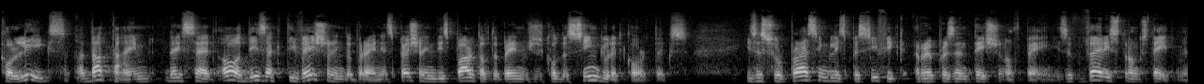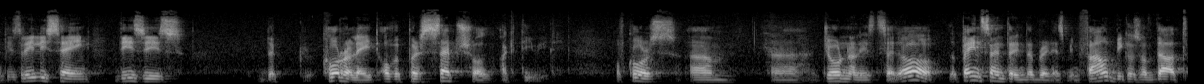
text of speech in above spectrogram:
colleagues at that time they said, "Oh, this activation in the brain, especially in this part of the brain which is called the cingulate cortex, is a surprisingly specific representation of pain." It's a very strong statement. It's really saying this is the correlate of a perceptual activity. Of course. Um, uh, journalists said, "Oh, the pain center in the brain has been found because of that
